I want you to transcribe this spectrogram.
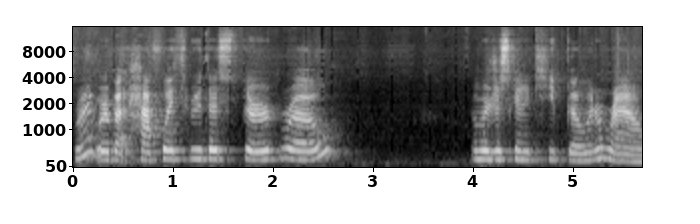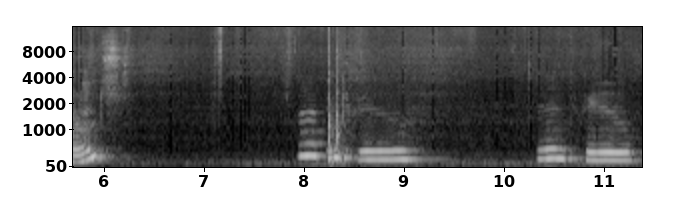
Right, we're about halfway through this third row. And we're just going to keep going around. Up and through. And through.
